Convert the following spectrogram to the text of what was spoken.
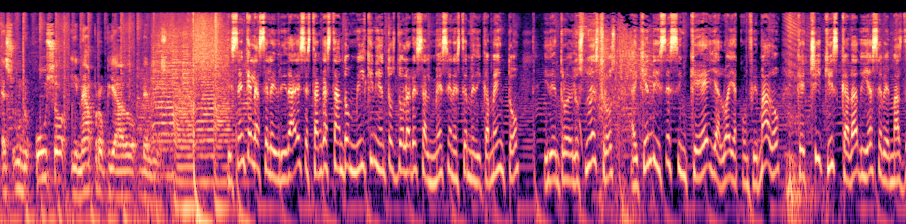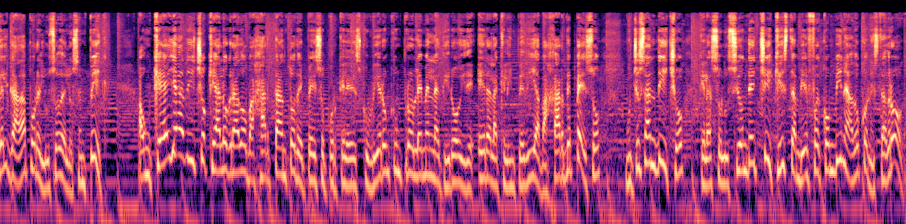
es un uso inapropiado del mismo. Dicen que las celebridades están gastando 1.500 dólares al mes en este medicamento y dentro de los nuestros hay quien dice, sin que ella lo haya confirmado, que Chiquis cada día se ve más delgada por el uso de los Empic. Aunque ella ha dicho que ha logrado bajar tanto de peso porque le descubrieron que un problema en la tiroide era la que le impedía bajar de peso, muchos han dicho que la solución de Chiquis también fue combinado con esta droga.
